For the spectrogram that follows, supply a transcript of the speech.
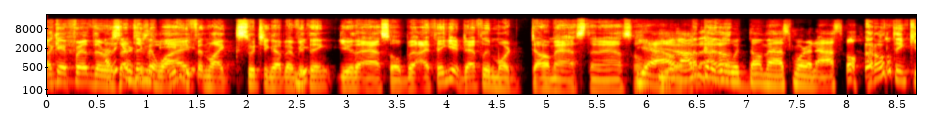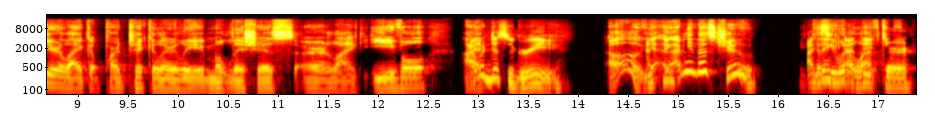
Okay, for the I think you're resenting the wife idiot. and like switching up everything, you're the asshole. But I think you're definitely more dumbass than asshole. Yeah, Yeah. I'm, I'm gonna go with dumbass more than asshole. I don't think you're like particularly malicious or like evil. I would disagree. Oh I yeah, I, think- mean that's true. I think he would have at the- left her.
